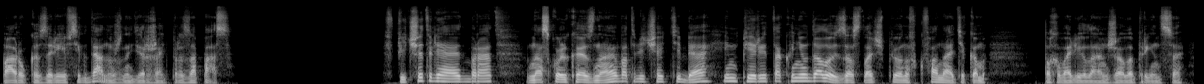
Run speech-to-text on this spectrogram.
Пару козырей всегда нужно держать про запас. «Впечатляет, брат. Насколько я знаю, в отличие от тебя, Империи так и не удалось заслать шпионов к фанатикам», — похвалила Анжела принца. —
